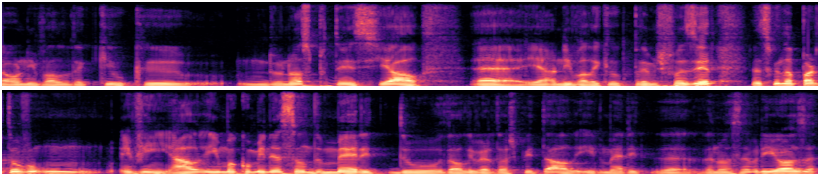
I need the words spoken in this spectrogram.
ao nível daquilo que, do nosso potencial uh, e ao nível daquilo que podemos fazer. Na segunda parte houve um, enfim, há uma combinação de mérito do, da Oliveira do Hospital e de mérito da, da nossa Briosa,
